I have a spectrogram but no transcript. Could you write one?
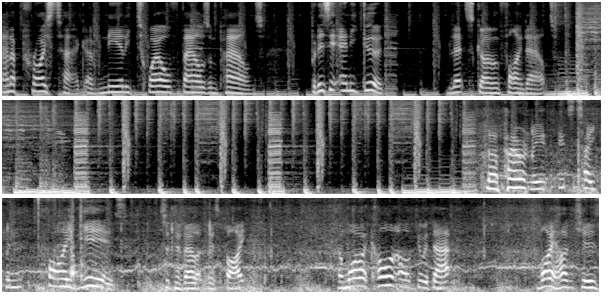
and a price tag of nearly £12,000. But is it any good? Let's go and find out. Now, apparently, it's taken five years to develop this bike, and while I can't argue with that, my hunch is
